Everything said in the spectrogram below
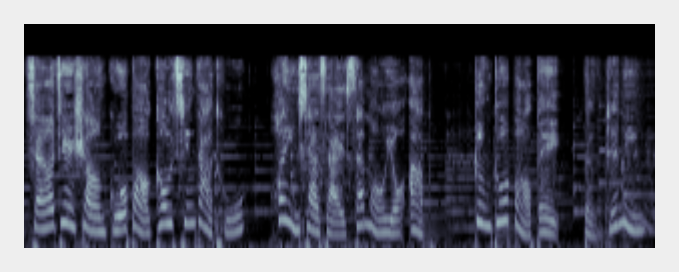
想要鉴赏国宝高清大图，欢迎下载三毛游 App，更多宝贝等着您。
